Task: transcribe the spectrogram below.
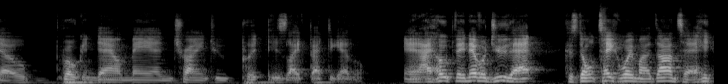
know, broken down man trying to put his life back together. And I hope they never do that because don't take away my Dante.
